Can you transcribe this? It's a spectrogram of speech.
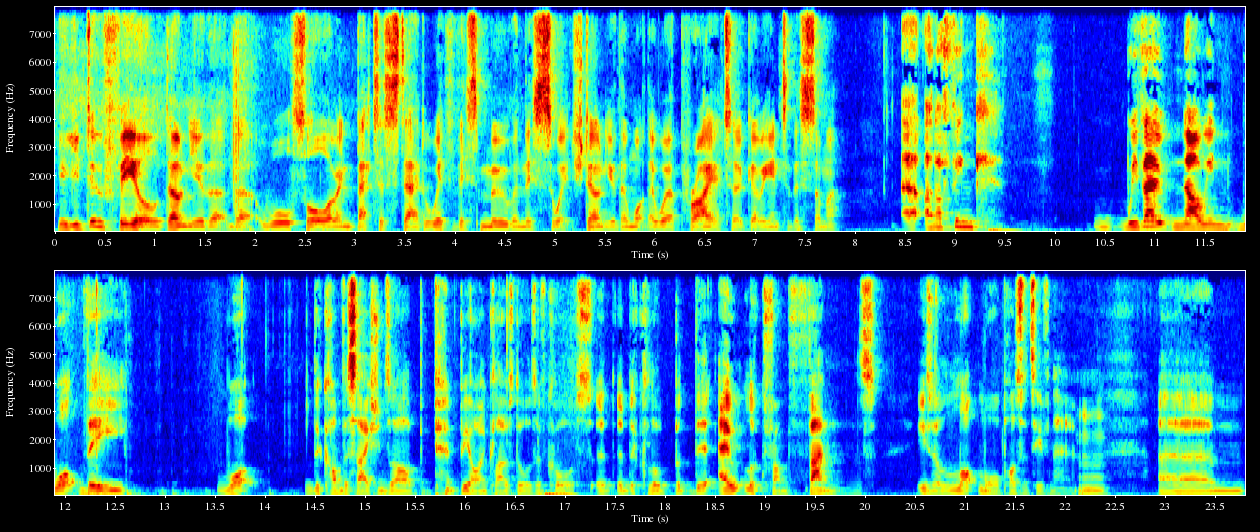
Yeah, you do feel, don't you, that, that Walsall are in better stead with this move and this switch, don't you, than what they were prior to going into this summer? Uh, and I think without knowing what the what the conversations are behind closed doors, of course, at, at, the club, but the outlook from fans is a lot more positive now. Mm. Um,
